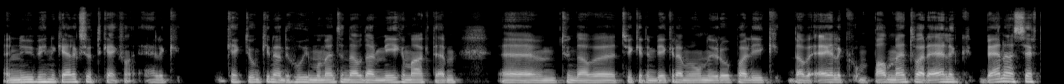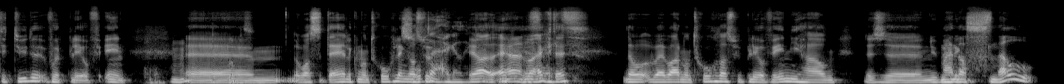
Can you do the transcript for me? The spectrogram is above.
en nu begin ik eigenlijk zo te kijken van... Eigenlijk, kijk toen een keer naar de goede momenten dat we daar meegemaakt hebben. Ehm, toen dat we twee keer de beker hebben gewonnen, Europa League. Dat we eigenlijk op een bepaald moment waren eigenlijk bijna een certitude voor play-off 1. Mhm. Ehm, dan was het eigenlijk een ontgoocheling. als Zot we, eigenlijk. Ja, echt, Ja, dat maar is echt, hè. Dat, wij waren ontgoocheld als we play-off 1 niet haalden. Dus eh, nu ben Maar ik dat snel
